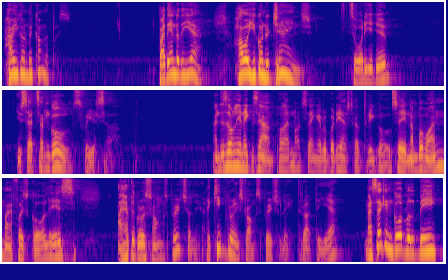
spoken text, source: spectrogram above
How are you going to become that person? By the end of the year, how are you going to change? So, what do you do? You set some goals for yourself. And this is only an example. I'm not saying everybody has to have three goals. Say, number one, my first goal is I have to grow strong spiritually. I keep growing strong spiritually throughout the year. My second goal will be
